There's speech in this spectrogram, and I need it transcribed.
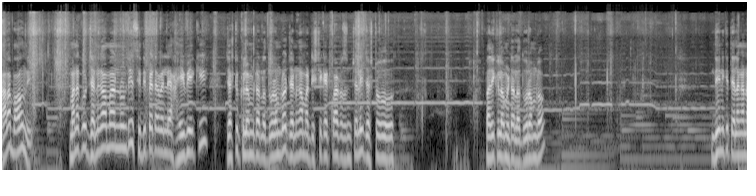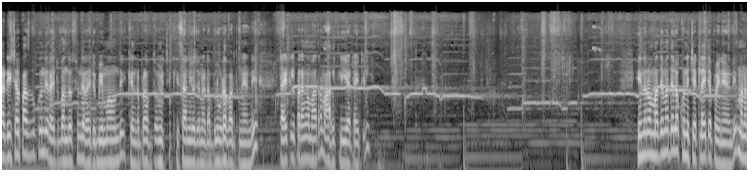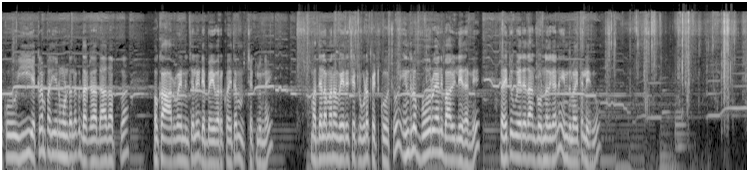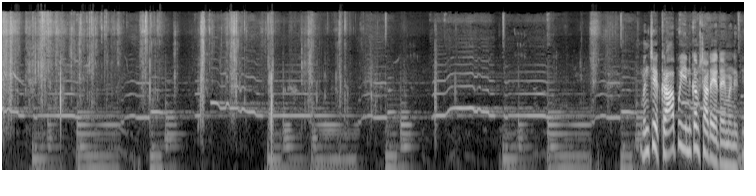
చాలా బాగుంది. మనకు జనగామ నుండి సిద్దిపేట వెళ్ళే హైవేకి జస్ట్ కిలోమీటర్ల దూరంలో జనగామ డిస్టిక్ హెడ్ క్వార్టర్స్ నుంచి వెళ్ళి జస్ట్ పది కిలోమీటర్ల దూరంలో. దీనికి తెలంగాణ డిజిటల్ పాస్బుక్ ఉంది రైతు బంధు వస్తుంది రైతు బీమా ఉంది. కేంద్ర ప్రభుత్వం ఇచ్చే కిసాన్ యోజన డబ్బులు కూడా పడుతున్నాయండి. టైటిల్ పరంగా మాత్రం ఆల్ క్లియర్ టైటిల్. ఇందులో మధ్య మధ్యలో కొన్ని చెట్లు అయితే పోయినాయండి. మనకు ఈ ఎకరం పదిహేను గుంటలకు దగ్గర దాదాపుగా ఒక అరవై నుంచి డెబ్బై వరకు అయితే చెట్లు ఉన్నాయి మధ్యలో మనం వేరే చెట్లు కూడా పెట్టుకోవచ్చు. ఇందులో బోర్ కానీ బావి లేదండి. రైతు వేరే దాంట్లో ఉన్నది కానీ ఇందులో అయితే లేదు. మంచి క్రాప్ ఇన్కమ్ స్టార్ట్ అయ్యే టైం అండి ఇది.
